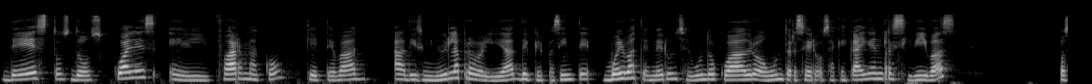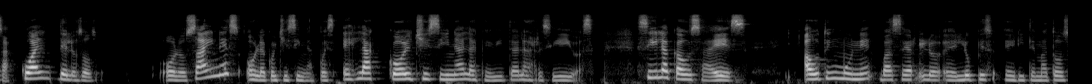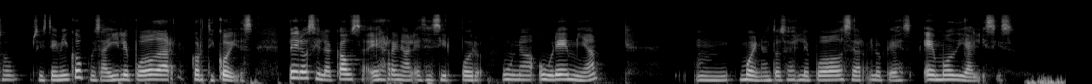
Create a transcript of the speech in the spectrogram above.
de estos dos, ¿cuál es el fármaco que te va a disminuir la probabilidad de que el paciente vuelva a tener un segundo cuadro o un tercero, o sea, que caiga en recidivas? O sea, ¿cuál de los dos? ¿O los AINES o la colchicina? Pues es la colchicina la que evita las recidivas. Si la causa es autoinmune, va a ser el lupus eritematoso sistémico, pues ahí le puedo dar corticoides. Pero si la causa es renal, es decir, por una uremia, Mm, bueno, entonces le puedo hacer lo que es hemodiálisis.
